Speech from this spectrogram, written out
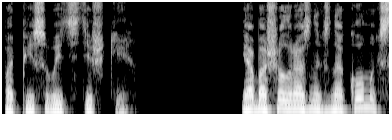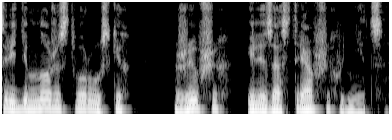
пописывает стишки. Я обошел разных знакомых среди множества русских, живших или застрявших в Ницце.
